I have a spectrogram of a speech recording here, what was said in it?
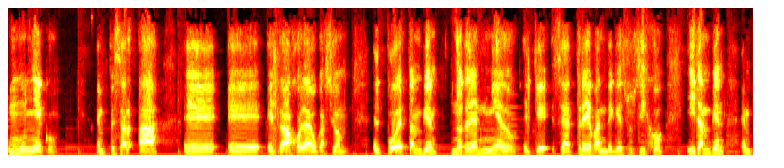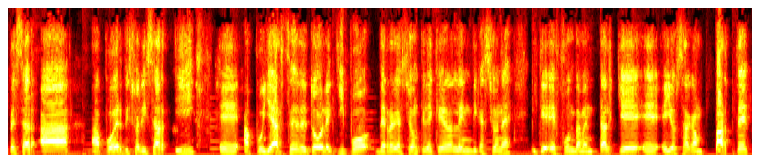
un muñeco? Empezar a eh, eh, el trabajo de la educación, el poder también no tener miedo, el que se atrevan de que sus hijos y también empezar a, poder visualizar y eh, apoyarse de todo el equipo de radiación que le quedan las indicaciones y que es fundamental que ellos hagan parte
